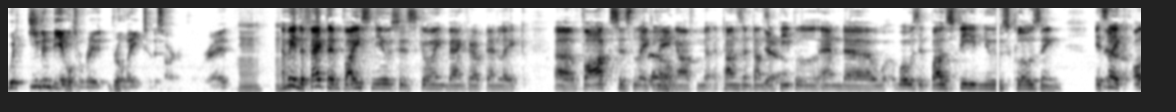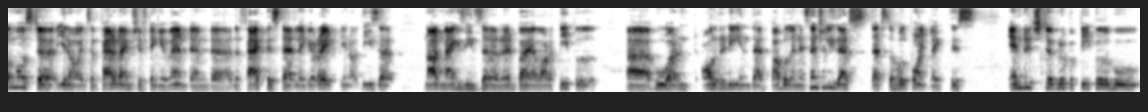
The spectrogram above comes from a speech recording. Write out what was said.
would even be able to re- relate to this article, right? Mhm. I mean, the fact that Vice News is going bankrupt and like uh, Vox is like Oh. laying off tons and tons Yeah. of people, and uh, what was it? BuzzFeed News closing. It's Yeah. like almost a you know it's a paradigm shifting event, and uh, the fact is that like you're right. You know these are not magazines that are read by a lot of people uh, who aren't already in that bubble, and essentially that's that's the whole point. Like this enriched a group of people who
